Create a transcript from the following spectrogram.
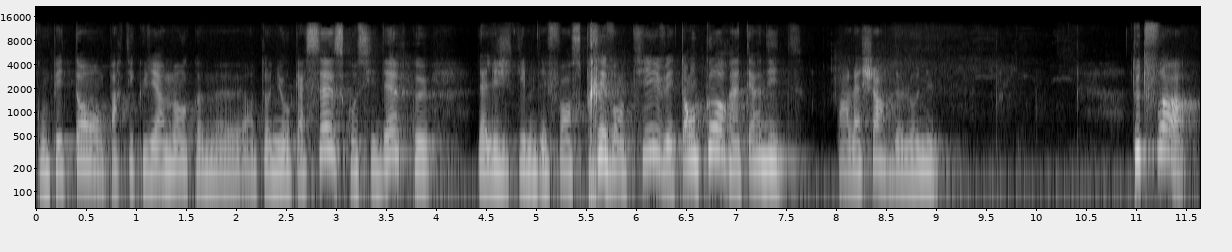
compétents, particulièrement comme euh, Antonio Cassez, considèrent que la légitime défense préventive est encore interdite par la charte de l'ONU. Toutefois,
